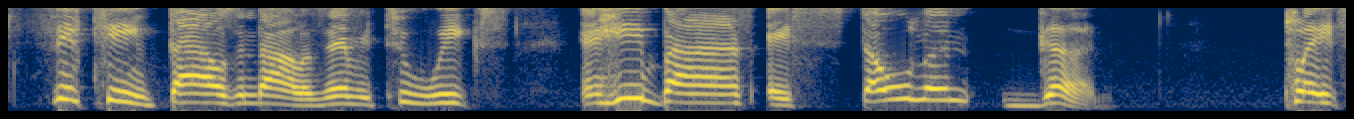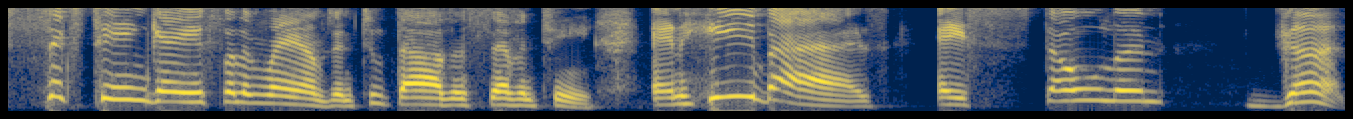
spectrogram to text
$15,000 every two weeks, and he buys a stolen gun. Played 16 games for the Rams in 2017, and he buys a stolen gun.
